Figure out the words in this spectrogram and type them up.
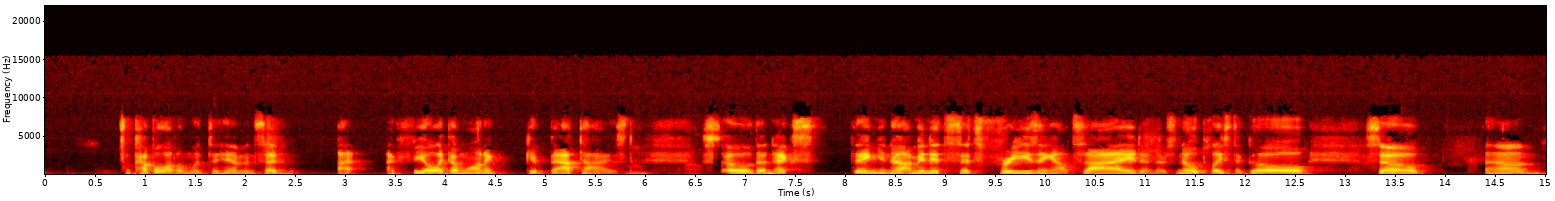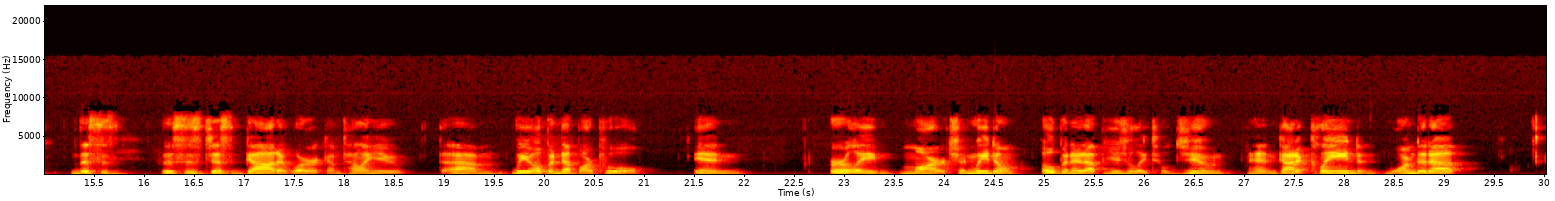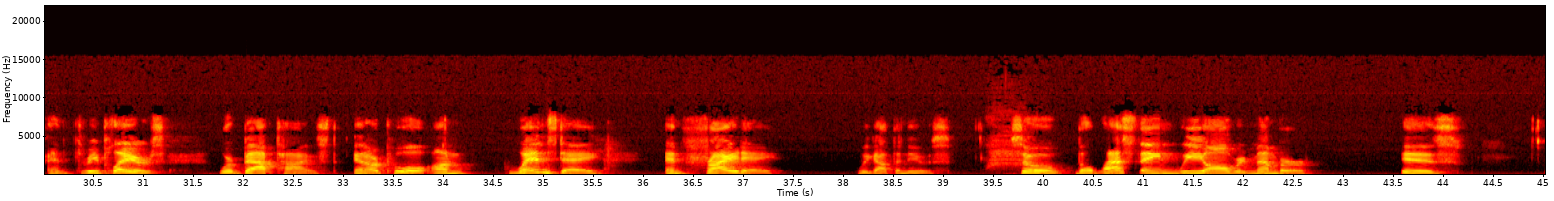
a couple of them went to him and said, I, I feel like I want to get baptized. So the next thing you know, I mean, it's, it's freezing outside and there's no place to go. So, um, this is, this is just God at work. I'm telling you, um, we opened up our pool in early March and we don't open it up usually till June and got it cleaned and warmed it up and three players were baptized in our pool on Wednesday, and Friday we got the news. So the last thing we all remember is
